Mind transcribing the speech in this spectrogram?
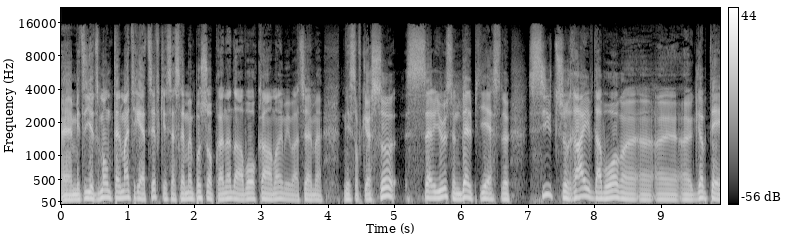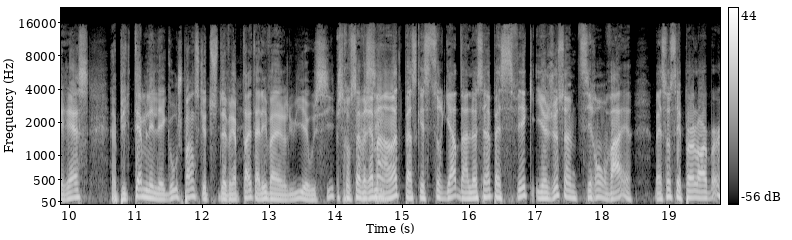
Euh, mais il y a du monde tellement créatif que ça serait même pas surprenant d'en voir quand même éventuellement. Mais sauf que ça, sérieux, c'est une belle pièce. Là. Si tu rêves d'avoir un, un- un- un globe terrestre euh, puis que t'aimes les Lego, je pense que tu devrais peut-être aller vers lui euh, aussi. Je trouve ça vraiment hot parce que si tu regardes dans l'océan Pacifique, il y a juste un petit rond vert. Ben ça, c'est Pearl Harbor.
